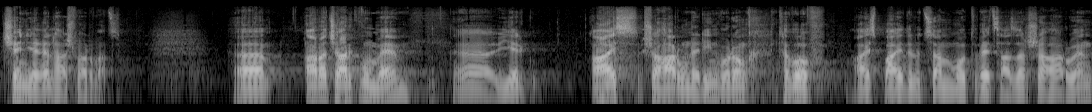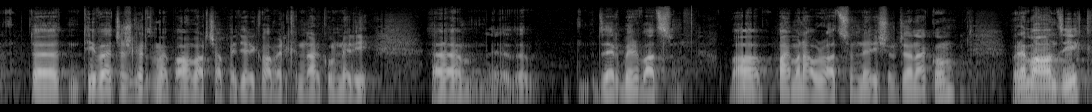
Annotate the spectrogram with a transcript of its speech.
չեն եղել հաշվառված։ Առաջարկվում է այս շահառուներին, որոնք թվով այս պայդրությամբ մոտ 6000 շահառու են, թիվը ճշգրտվում է պարոն վարչապետ երեկվա մեր քննարկումների ձեռբերված պայմանավորվածությունների շրջանակում, ուրեմն անձիկ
